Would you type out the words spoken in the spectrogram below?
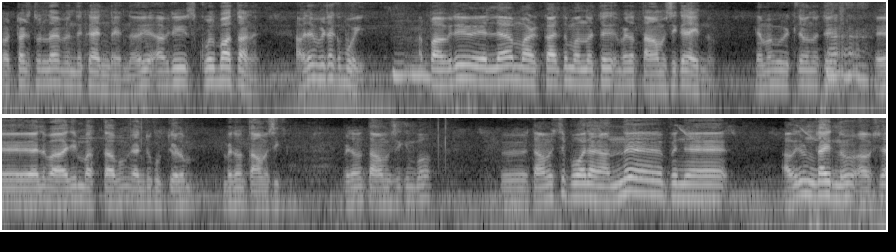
തൊട്ടടുത്തുള്ള ബന്ധുക്കാരുണ്ടായിരുന്നു. അവർ അവർ സ്കൂൾ ഭാഗത്താണ്. അവരെ വീടൊക്കെ പോയി. അപ്പൊ അവർ എല്ലാ മഴക്കാലത്തും വന്നിട്ട് ഇവിടെ താമസിക്കലായിരുന്നു. നമ്മൾ വീട്ടിൽ വന്നിട്ട് അതിൽ ഭാര്യയും ഭർത്താവും രണ്ട് കുട്ടികളും ഇവിടെ വന്ന് താമസിക്കും. ഇവിടെ വന്ന് താമസിക്കുമ്പോൾ താമസിച്ച് പോലാണ് അന്ന് പിന്നെ അവരുണ്ടായിരുന്നു പക്ഷെ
